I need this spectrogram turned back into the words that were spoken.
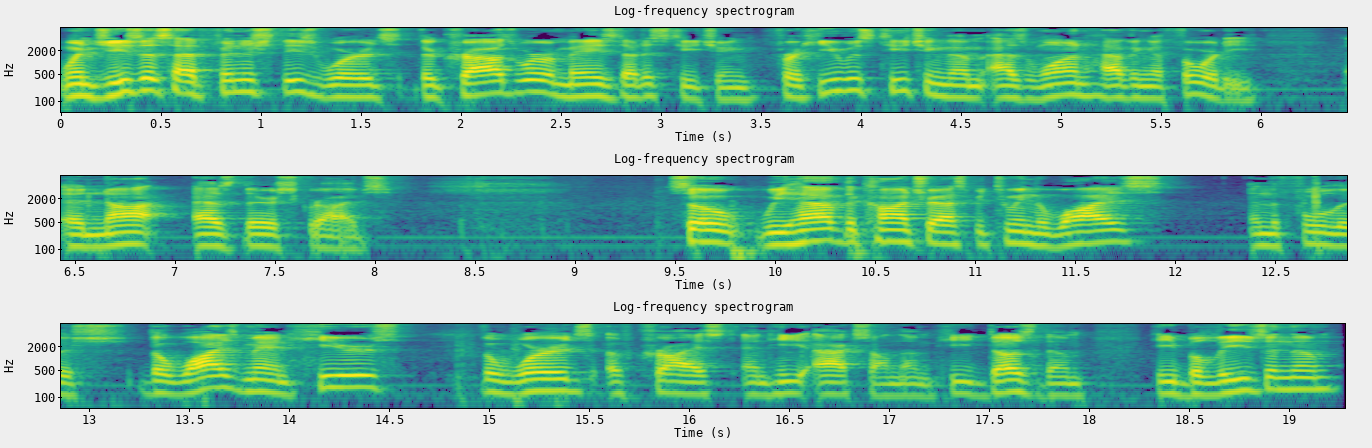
When Jesus had finished these words, the crowds were amazed at his teaching, for he was teaching them as one having authority, and not as their scribes. So we have the contrast between the wise and the foolish. The wise man hears the words of Christ and he acts on them. He does them. He believes in them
